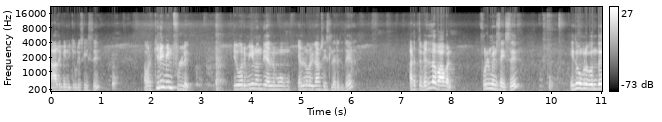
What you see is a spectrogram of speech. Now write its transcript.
நாலு மீன் நிற்கக்கூடிய சைஸு அப்புறம் கிளி மீன் ஃபுல்லு. இது ஒரு மீன் வந்து எழு மூ எழுநூறு கிராம் சைஸில் இருக்குது. அடுத்து வெள்ளை வாவல் ஃபுல் மீன் சைஸு இது உங்களுக்கு வந்து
